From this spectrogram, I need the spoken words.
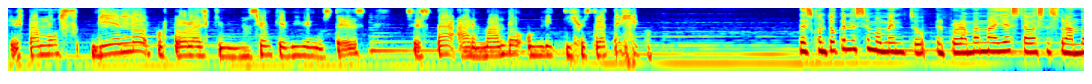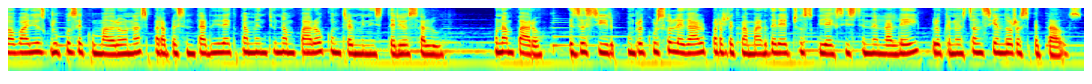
estamos viendo por toda la discriminación que viven ustedes, se está armando un litigio estratégico. Les contó que en ese momento el programa Maya estaba asesorando a varios grupos de comadronas para presentar directamente un amparo contra el Ministerio de Salud. Un amparo, es decir, un recurso legal para reclamar derechos que ya existen en la ley pero que no están siendo respetados.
